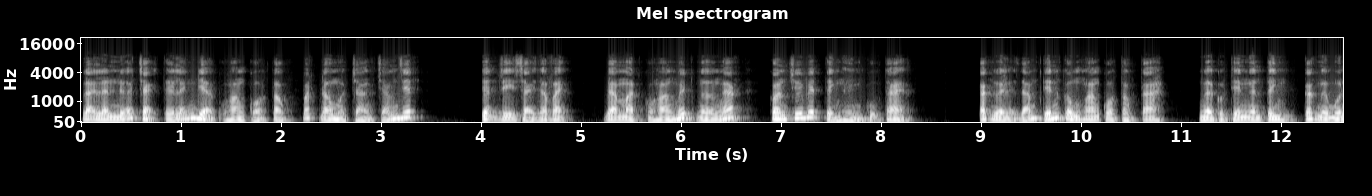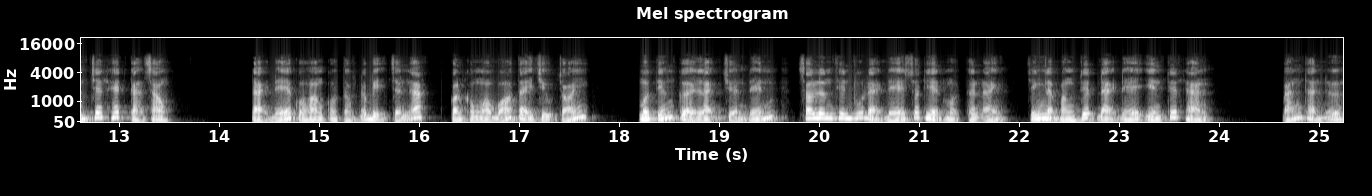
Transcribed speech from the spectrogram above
lại lần nữa chạy tới lãnh địa của hoang cổ tộc, bắt đầu một tràng chém giết. Chuyện gì xảy ra vậy? Vẻ mặt của hoang huyết ngơ ngác, còn chưa biết tình hình cụ thể. Các người lại dám tiến công hoang cổ tộc ta, người của thiên ngân tinh, các người muốn chết hết cả sau. Đại đế của hoang cổ tộc đã bị chấn áp, còn không mau bó tay chịu trói. Một tiếng cười lạnh chuyển đến, sau lưng thiên vũ đại đế xuất hiện một thân ảnh, chính là băng tuyết đại đế Yên Tuyết Hàn. Bán thần ư,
